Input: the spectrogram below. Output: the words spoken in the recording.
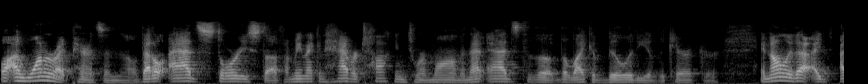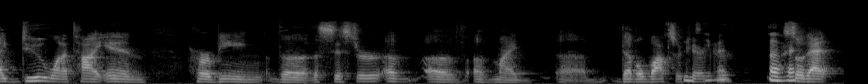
well, I want to write parents in though. That'll add story stuff. I mean, I can have her talking to her mom, and that adds to the the likability of the character. And not only that, I I do want to tie in her being the the sister of of of my uh, devil boxer character, Okay. so that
